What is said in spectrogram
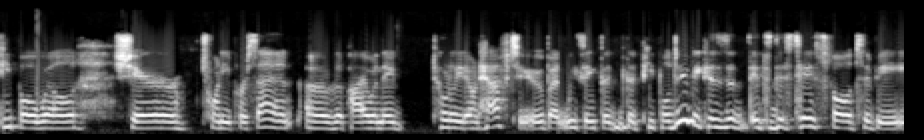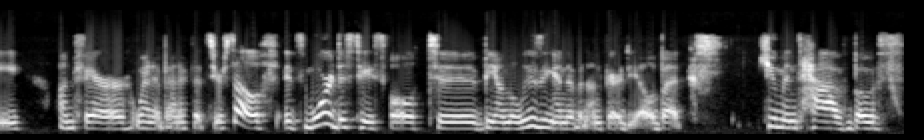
people will share 20% of the pie when they totally don't have to, but we think that, that people do because it's distasteful to be unfair when it benefits yourself. It's more distasteful to be on the losing end of an unfair deal. But humans have both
